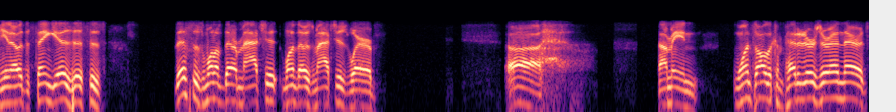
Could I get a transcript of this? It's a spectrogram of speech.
you know, the thing is, this is this is one of their matches, one of those matches where, uh, I mean, once all the competitors are in there, it's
